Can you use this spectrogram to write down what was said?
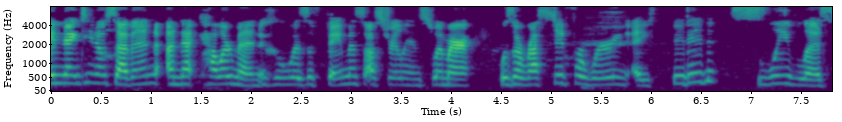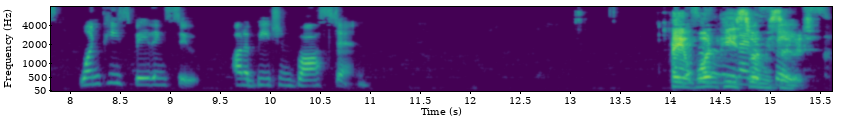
in 1907, Annette Kellerman, who was a famous Australian swimmer, was arrested for wearing a fitted, sleeveless, one-piece bathing suit on a beach in Boston. Hey, in one piece swimsuit. States.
